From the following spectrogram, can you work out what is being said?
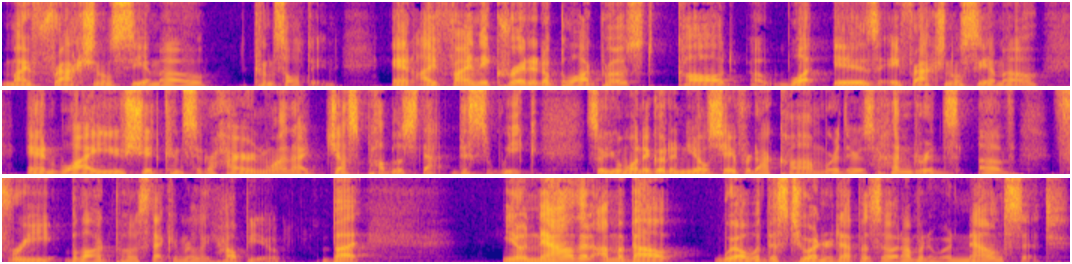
my fractional CMO consulting. And I finally created a blog post called uh, What is a Fractional CMO and Why You Should Consider Hiring One. I just published that this week. So you'll want to go to nealschaffer.com where there's hundreds of free blog posts that can really help you. But, you know, now that I'm about, well, with this 200 episode, I'm going to announce it.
